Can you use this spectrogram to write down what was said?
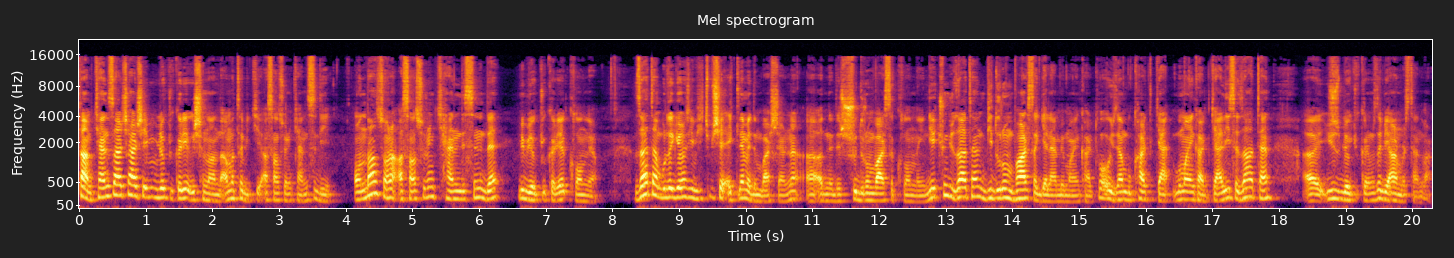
Tamam kendisi hariç her şey bir blok yukarıya ışınlandı ama tabii ki asansörün kendisi değil. Ondan sonra asansörün kendisini de bir blok yukarıya klonluyor. Zaten burada gördüğünüz gibi hiçbir şey eklemedim başlarına. Adı nedir? Şu durum varsa klonlayın diye. Çünkü zaten bir durum varsa gelen bir minecart var. O yüzden bu kart gel bu minecart geldiyse zaten 100 blok yukarımızda bir armor stand var.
